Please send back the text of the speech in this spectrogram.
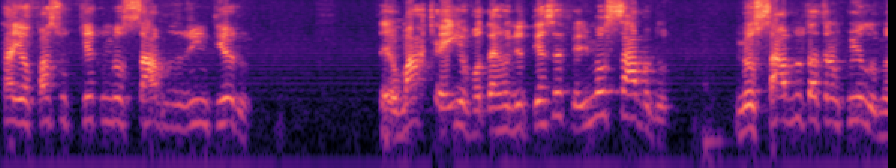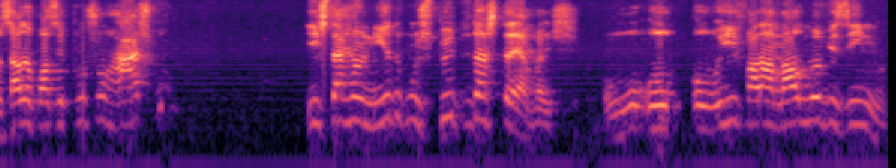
Tá, eu faço o que com o meu sábado o dia inteiro? Eu marquei, eu vou estar reunido terça-feira. E meu sábado? Meu sábado está tranquilo. Meu sábado eu posso ir para um churrasco e estar reunido com o espírito das trevas. Ou, ou, ou ir falar mal do meu vizinho.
